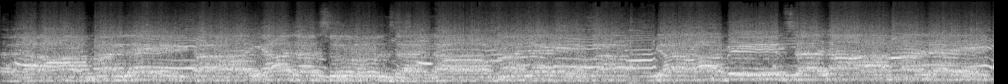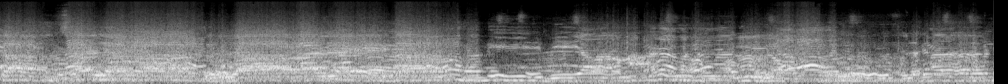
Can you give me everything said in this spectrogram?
سلام عليك يا رسول سلام عليك يا حبيب سلام عليك صلوات الله حبيبي يا محمد يا غالوس الحنان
